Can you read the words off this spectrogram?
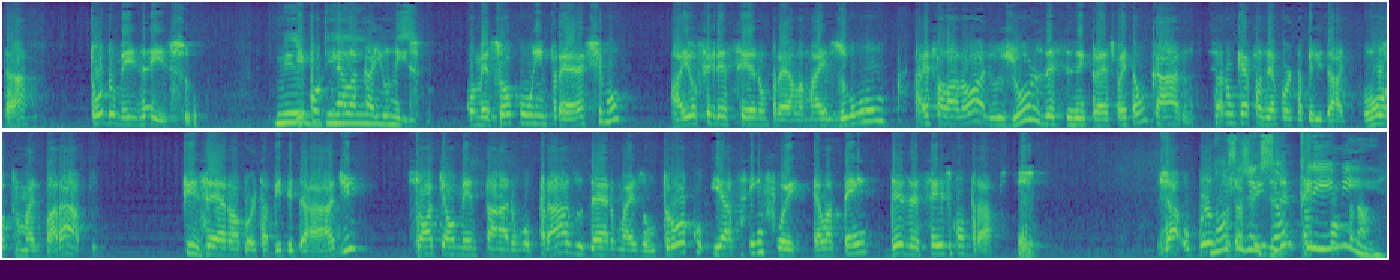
tá? Todo mês é isso. Meu e por que Deus. ela caiu nisso? Começou com um empréstimo, aí ofereceram para ela mais um, aí falaram, olha, os juros desses empréstimos aí tão caros, você não quer fazer a portabilidade com outro mais barato? Fizeram a portabilidade, só que aumentaram o prazo, deram mais um troco e assim foi. Ela tem 16 contratos. Já o banco Nossa, já gente, fez isso é um 16 contratos. crime.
